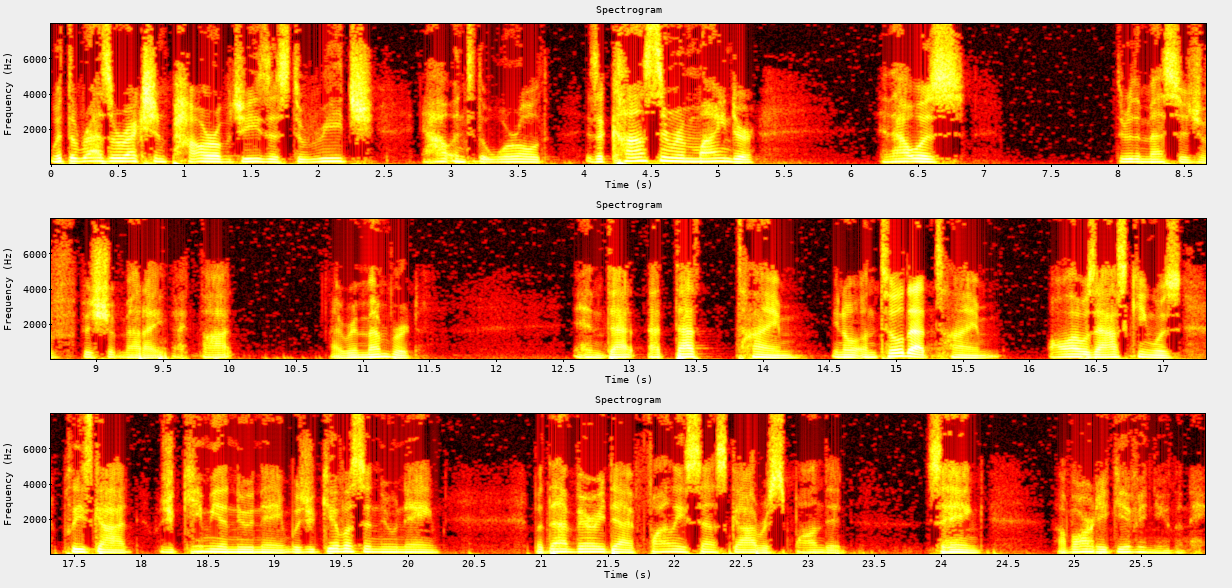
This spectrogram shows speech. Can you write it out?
with the resurrection power of Jesus to reach out into the world is a constant reminder. And that was through the message of Bishop Matt, I, I thought, I remembered and that at that time, you know, until that time, all I was asking was, please God, would you give me a new name? Would you give us a new name? But that very day, I finally sensed God responded, saying, I've already given you the name.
